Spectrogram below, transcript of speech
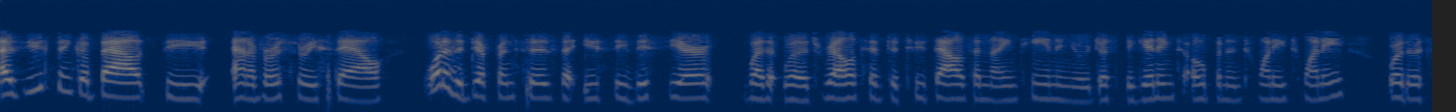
As you think about the Anniversary Sale, what are the differences that you see this year, whether it's relative to 2019 and you were just beginning to open in 2020, whether it's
